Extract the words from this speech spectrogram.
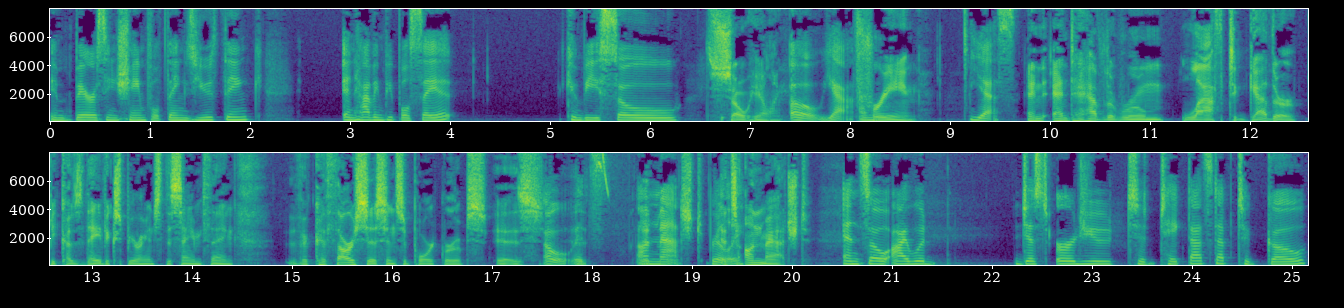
embarrassing, shameful things you think, and having people say it can be so so healing. Oh yeah, freeing. I'm, yes, and and to have the room laugh together because they've experienced the same thing. The catharsis in support groups is oh it's it, unmatched really. It's unmatched. And so i would just urge you to take that step to go.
